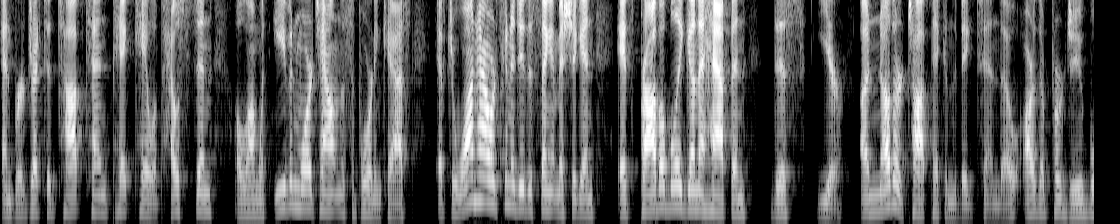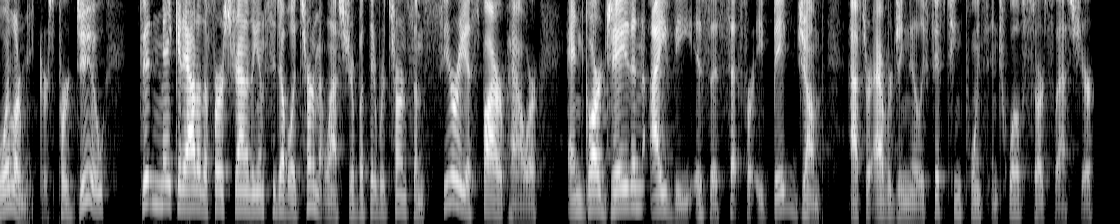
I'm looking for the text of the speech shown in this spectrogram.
and projected top 10 pick Caleb Houstan, along with even more talent in the supporting cast. If Juwan Howard's going to do this thing at Michigan, it's probably going to happen this year. Another top pick in the Big Ten, though, are the Purdue Boilermakers. Purdue didn't make it out of the first round of the NCAA tournament last year, but they returned some serious firepower, and guard Jaden Ivey is set for a big jump after averaging nearly 15 points in 12 starts last year.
